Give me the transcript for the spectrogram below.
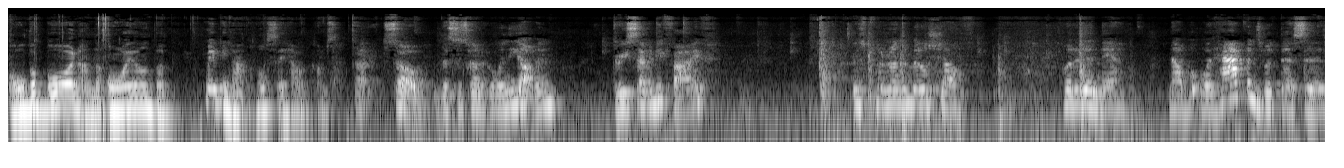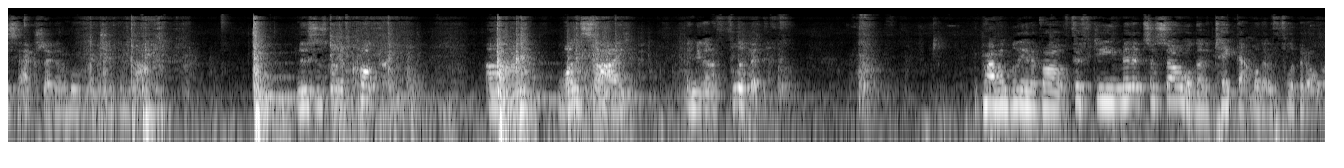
overboard on the oil, but maybe not. We'll see how it comes. All right, so this is gonna go in the oven, 375. Just put it on the middle shelf. Put it in there. Now, what happens with this is, actually, I gotta move my chicken down. This is gonna cook on one side, and you're gonna flip it. Probably in about 15 minutes or so, we're gonna take that and we're gonna flip it over.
